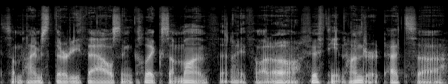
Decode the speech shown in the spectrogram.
sometimes 30,000 clicks a month. And I thought, oh, 1500, that's, uh,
